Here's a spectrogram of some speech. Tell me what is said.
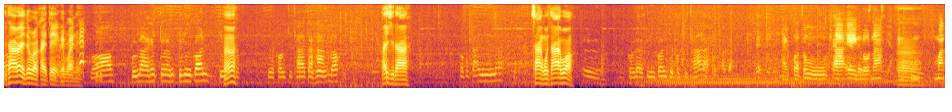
สิทาได้จะว่าไข่แตกในวันนี้รอคุณว่าให้ตัวนั้นตัวนึงก่อนฮะเพื่อเขาจะทาจะห่างดอกไผสิทาเขาประกาศอย่างนี้แล้วสร้างคนทาบ่ เออก็เลยตัวนี้ก่อนจะเขาจะทาให้พอสู้ทาเองรถนะอ่ามัก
